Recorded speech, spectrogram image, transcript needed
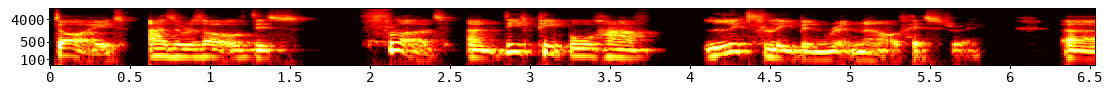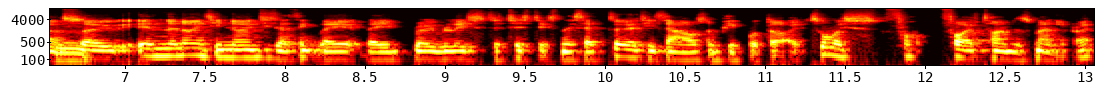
died as a result of this flood and these people have literally been written out of history. Uh, mm. So in the 1990s, I think they, they released statistics and they said 30,000 people died. It's almost f- five times as many, right?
